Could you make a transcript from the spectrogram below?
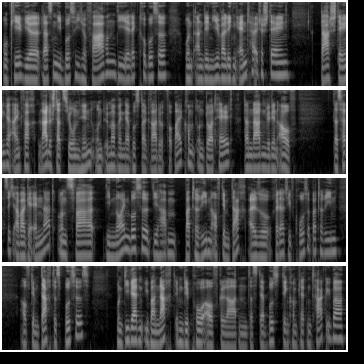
okay, wir lassen die Busse hier fahren, die Elektrobusse, und an den jeweiligen Endhaltestellen da stellen wir einfach Ladestationen hin und immer wenn der Bus da gerade vorbeikommt und dort hält, dann laden wir den auf. Das hat sich aber geändert und zwar die neuen Busse, die haben Batterien auf dem Dach, also relativ große Batterien auf dem Dach des Busses und die werden über Nacht im Depot aufgeladen, dass der Bus den kompletten Tag über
